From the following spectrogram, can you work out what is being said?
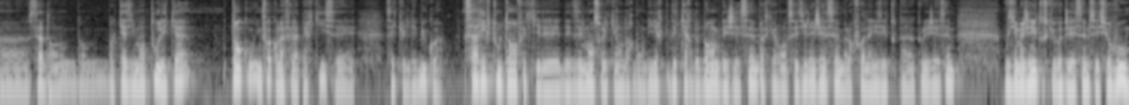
Euh, ça, dans, dans, quasiment tous les cas, tant qu'une fois qu'on a fait la perquis, c'est que le début, quoi. Ça arrive tout le temps, en fait, qu'il y ait des, éléments sur lesquels on doit rebondir, des cartes de banque, des GSM, parce qu'on saisit les GSM, alors il faut analyser tout un, tous les GSM. Vous imaginez tout ce que votre GSM c'est sur vous.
